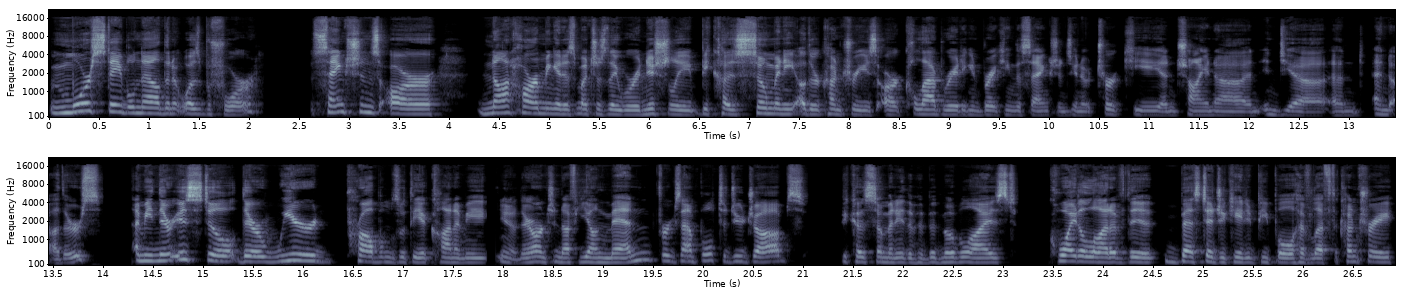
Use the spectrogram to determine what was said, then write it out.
more stable now than it was before. Sanctions are not harming it as much as they were initially because so many other countries are collaborating in breaking the sanctions you know turkey and china and india and and others. I mean there is still there are weird problems with the economy. You know there aren't enough young men for example to do jobs because so many of them have been mobilized. Quite a lot of the best educated people have left the country.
